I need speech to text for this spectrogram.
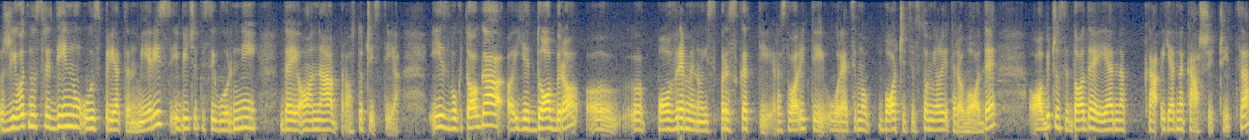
životnu sredinu uz prijatan miris i bit ćete sigurniji da je ona prosto čistija i zbog toga je dobro povremeno isprskati, rastvoriti u recimo bočici 100 ml vode. Obično se dodaje jedna, ka, jedna kašičica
